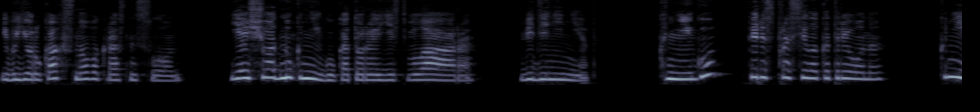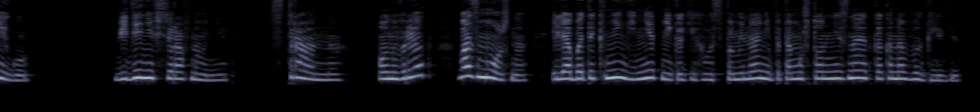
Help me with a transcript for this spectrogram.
и в ее руках снова красный слон. «Я ищу одну книгу, которая есть в Лааре. Видений нет». «Книгу?» — переспросила Катриона. «Книгу. Видений все равно нет. Странно. Он врет? Возможно. Или об этой книге нет никаких воспоминаний, потому что он не знает, как она выглядит,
